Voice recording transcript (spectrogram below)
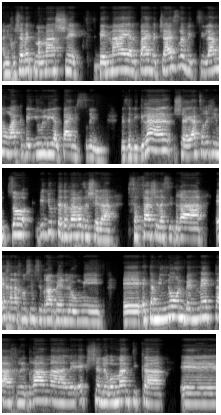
אני חושבת ממש אה, במאי 2019 וצילמנו רק ביולי 2020, וזה בגלל שהיה צריך למצוא בדיוק את הדבר הזה של השפה של הסדרה, איך אנחנו עושים סדרה בינלאומית, אה, את המינון בין מתח לדרמה, לאקשן, לרומנטיקה, אה,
